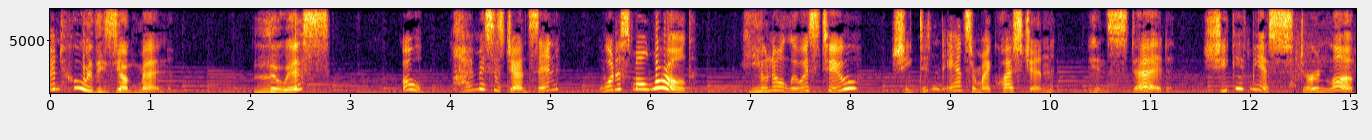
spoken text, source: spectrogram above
And who are these young men? Lewis? Oh, hi, Mrs. Jensen. What a small world. You know Lewis too? She didn't answer my question. Instead, she gave me a stern look,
